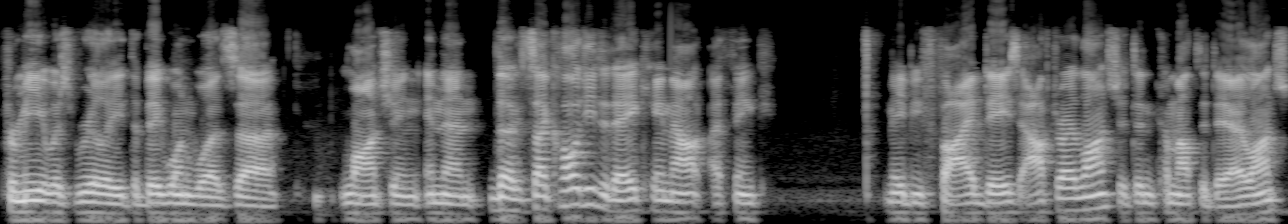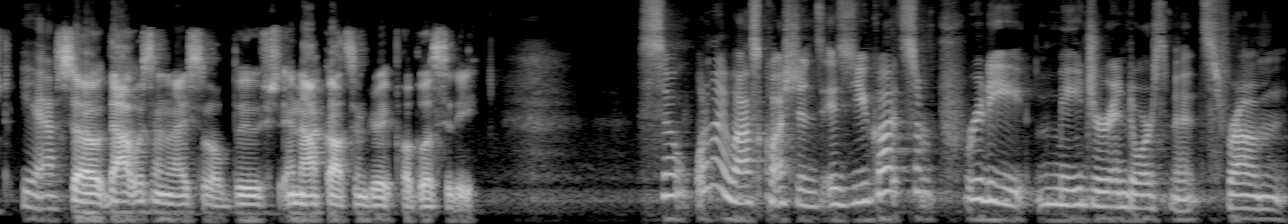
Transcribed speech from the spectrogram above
for me, it was really the big one was uh, launching, and then the Psychology Today came out. I think maybe five days after I launched. It didn't come out the day I launched. yeah. So that was a nice little boost, and that got some great publicity. So, one of my last questions is you got some pretty major endorsements from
